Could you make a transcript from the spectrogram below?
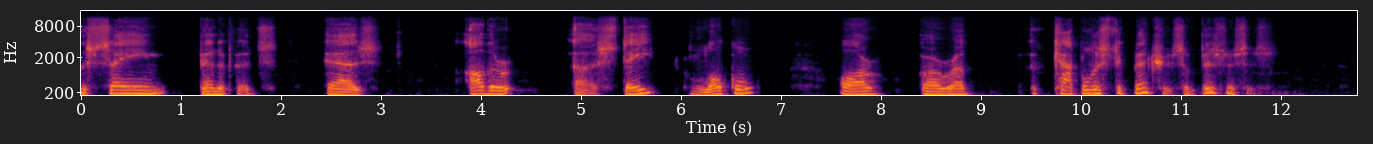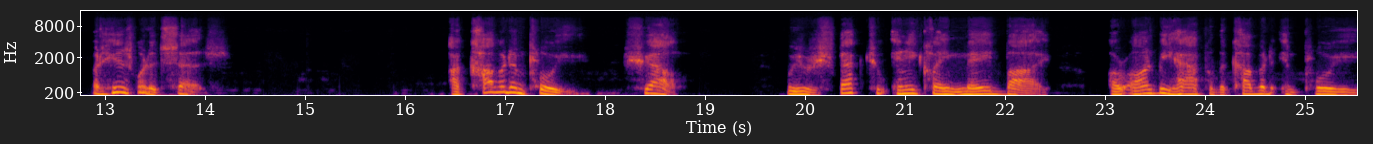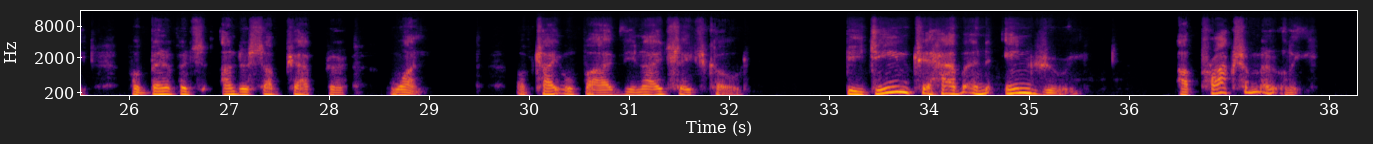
the same benefits as other uh, state, local, or or capitalistic ventures of businesses. But here's what it says a covered employee shall, with respect to any claim made by or on behalf of the covered employee for benefits under subchapter 1 of Title V, the United States Code, be deemed to have an injury approximately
